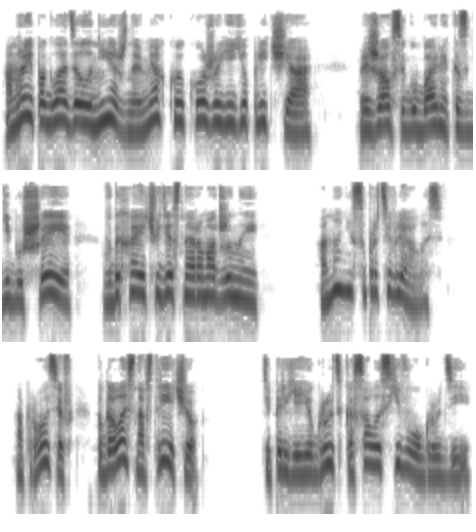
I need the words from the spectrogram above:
Анрей погладил нежную, мягкую кожу ее плеча, прижался губами к изгибу шеи, вдыхая чудесный аромат жены. Она не сопротивлялась. Напротив, подалась навстречу. Теперь ее грудь касалась его груди.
